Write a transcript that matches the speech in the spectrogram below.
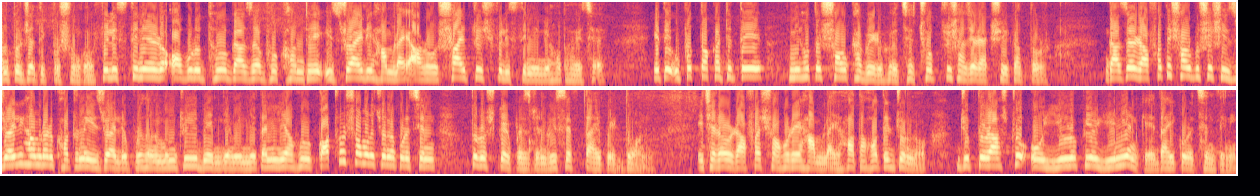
আন্তর্জাতিক প্রসঙ্গ, ফিলিস্তিনের অবরুদ্ধ গাজা ভূখণ্ডে ইসরায়েলি হামলায় আরও সাঁত্রিশ ফিলিস্তিনি নিহত হয়েছে। এতে উপত্যকাটিতে নিহতের সংখ্যা বেড়ে হয়েছে, ছত্রিশ হাজার একশো একাত্তর। গাজার রাফাতে সর্বশেষ ইসরায়েলি হামলার ঘটনায় ইসরায়েলের প্রধানমন্ত্রী বেনজামিন নেতানিয়াহুর কঠোর সমালোচনা করেছেন তুরস্কের প্রেসিডেন্ট রিসেফ তাইপ এরদোয়ান। এছাড়াও রাফা শহরে হামলায় হতাহতের জন্য যুক্তরাষ্ট্র ও ইউরোপীয় ইউনিয়নকে দায়ী করেছেন তিনি।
